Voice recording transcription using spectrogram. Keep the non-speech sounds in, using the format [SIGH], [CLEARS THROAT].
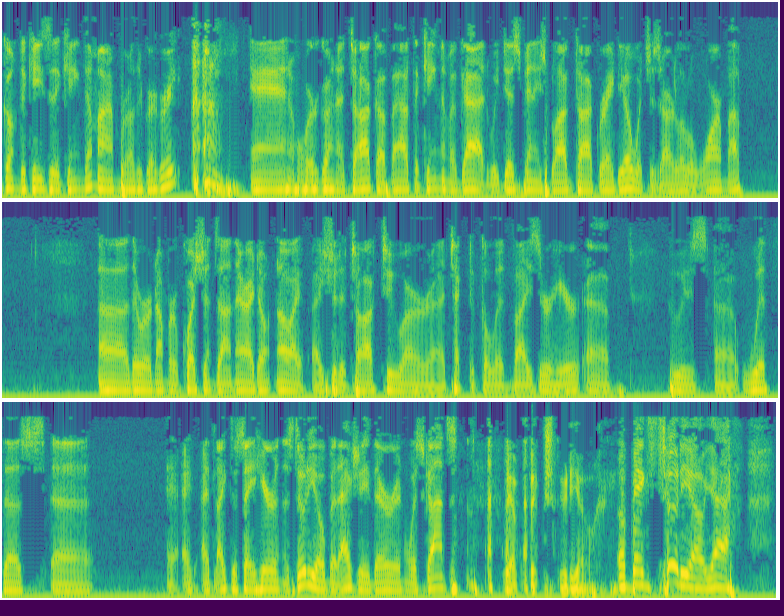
Welcome to Keys of the Kingdom. I'm Brother Gregory, [CLEARS THROAT] and we're going to talk about the Kingdom of God. We just finished Blog Talk Radio, which is our little warm up. Uh, there were a number of questions on there. I don't know. I, I should have talked to our uh, technical advisor here, uh, who is uh, with us. Uh, I, I'd like to say here in the studio, but actually they're in Wisconsin. [LAUGHS] we have a big studio. A big studio, yeah.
